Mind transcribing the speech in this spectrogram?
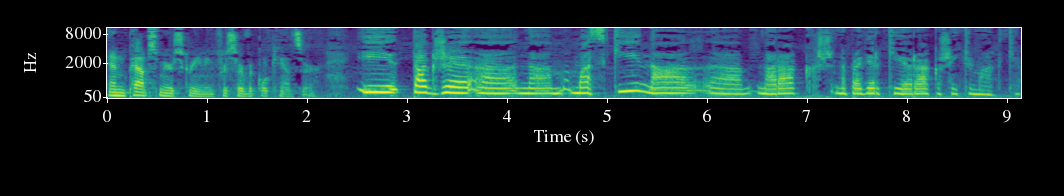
and pap smear screening for cervical cancer. И также э, на мазки на, э, на рак, ш- на проверке рака шейки матки.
